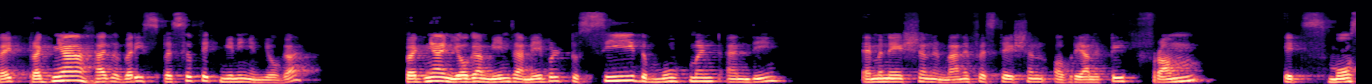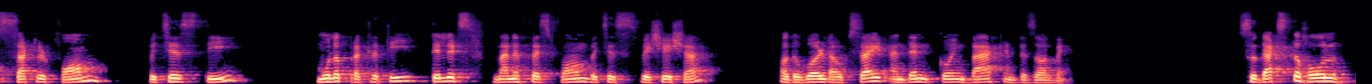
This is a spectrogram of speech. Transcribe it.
Right? Prajna has a very specific meaning in yoga. Prajna in yoga means I'm able to see the movement and the emanation and manifestation of reality from its most subtle form, which is the Mula Prakriti till its manifest form, which is Vishesha, or the world outside, and then going back and dissolving. So that's the whole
